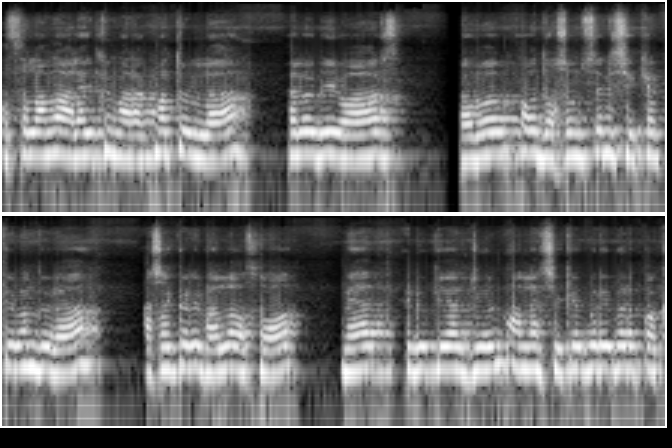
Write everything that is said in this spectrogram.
আসসালামু আলাইকুম রহমতুল্লাহ। হ্যালো ভিওয়ার্স নবম ও দশম শ্রেণির শিক্ষার্থী বন্ধুরা, আশা করি ভালো আছো। ম্যাথ এডুকেয়ার জোন অনলাইন শিক্ষা পরিবারের পক্ষ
